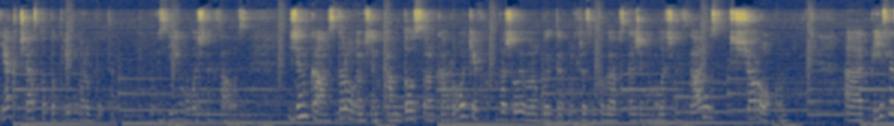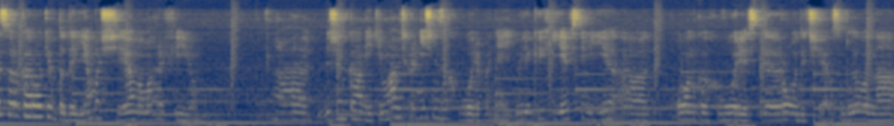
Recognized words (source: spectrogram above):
Як часто потрібно робити УЗІ молочних залоз? Жінкам, здоровим жінкам до 40 років важливо робити ультразвукове обстеження молочних залоз щороку. Після 40 років додаємо ще мамографію. А, Жінкам, які мають хронічні захворювання, у яких є в сім'ї а, онкохворі е, родичі, особливо на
